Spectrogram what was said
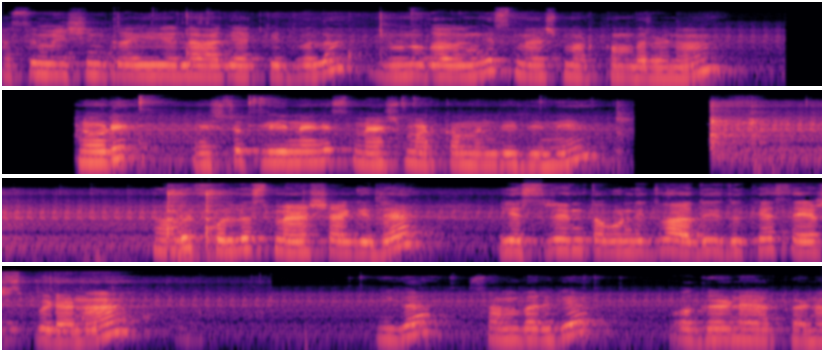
ಹಸಿಮೆಣ್ಸಿನ್ಕಾಯಿ ಎಲ್ಲ ಹಾಗೆ ಹಾಕಿದ್ವಲ್ಲ, ನುಣ್ಣಗಾಗಂಗೆ ಸ್ಮ್ಯಾಶ್ ಮಾಡ್ಕೊಂಬರೋಣ ನೋಡಿ, ಎಷ್ಟು ಕ್ಲೀನಾಗಿ ಸ್ಮ್ಯಾಶ್ ಮಾಡ್ಕೊಂಬಂದಿದ್ದೀನಿ ನೋಡಿ ಫುಲ್ಲು ಸ್ಮ್ಯಾಶ್ ಆಗಿದೆ. ಹೆಸ್ರೇನು ತೊಗೊಂಡಿದ್ವೋ ಅದು ಇದಕ್ಕೆ ಸೇರಿಸ್ಬಿಡೋಣ. ಈಗ ಸಾಂಬಾರಿಗೆ ಒಗ್ಗರಣೆ ಹಾಕೋಣ.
